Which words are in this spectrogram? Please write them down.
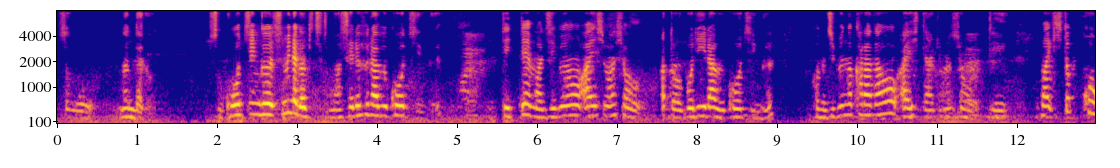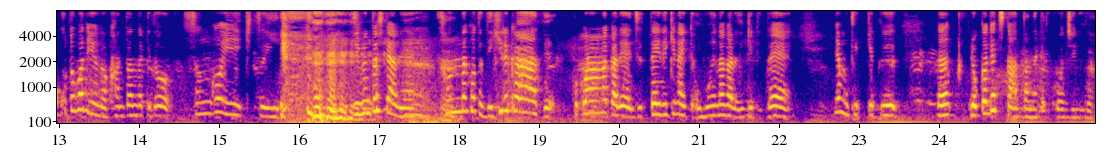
その、なんだろう。そう、コーチング、隅田が受けてたのはセルフラブコーチングって言って、まあ自分を愛しましょう。あと、ボディラブコーチング。この自分の体を愛してあげましょうっていう。まあ、人、こう言葉で言うのは簡単だけど、すんごいきつい。自分としてはね、そんなことできるかーって、心の中で絶対できないって思いながら受けてて、でも結局、な6ヶ月間あったんだけど、コーチングが。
